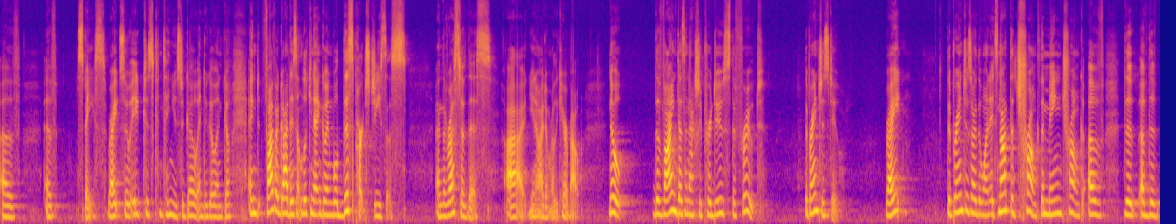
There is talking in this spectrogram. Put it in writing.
of, of space, right? So it just continues to go and to go and go. And Father God isn't looking at and going, well, this part's Jesus and the rest of this, uh, you know, I don't really care about. No, the vine doesn't actually produce the fruit, the branches do, right? The branches are the one, it's not the trunk, the main trunk of the, of the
